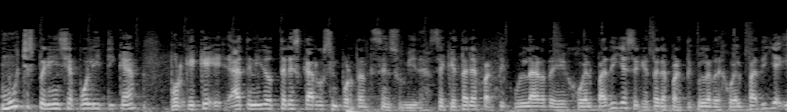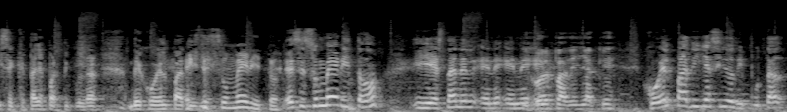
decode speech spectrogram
mucha experiencia política porque ha tenido tres cargos importantes en su vida. Secretaria particular de Joel Padilla, secretaria particular de Joel Padilla y secretaria particular de Joel Padilla. Ese es su mérito. Ese es su mérito y está en el... En, Joel Padilla qué? Joel Padilla ha sido diputado.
